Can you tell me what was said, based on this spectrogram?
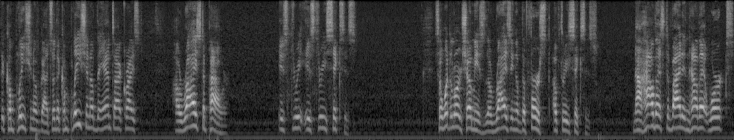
The completion of God. So the completion of the Antichrist, a rise to power, is three is three sixes. So what the Lord showed me is the rising of the first of three sixes. Now how that's divided and how that works,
